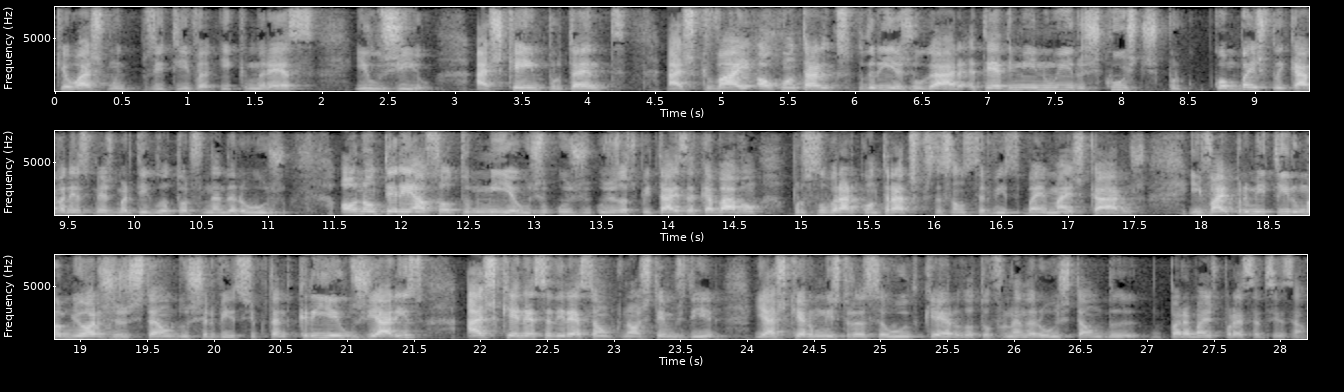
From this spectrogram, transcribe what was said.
que eu acho muito positiva e que merece elogio. Acho que é importante, acho que vai, ao contrário do que se poderia julgar, até diminuir os custos, porque, como bem explicava nesse mesmo artigo o Dr. Fernando Araújo, ao não terem essa autonomia, os, os, os, hospitais acabavam por celebrar contratos de prestação de serviço bem mais caros e vai permitir uma melhor gestão dos serviços. E, portanto, queria elogiar isso. Acho que é nessa direção que nós temos de ir e acho que quer o Ministro da Saúde, quer o Dr. Fernando Araújo estão de, de parabéns por essa decisão.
